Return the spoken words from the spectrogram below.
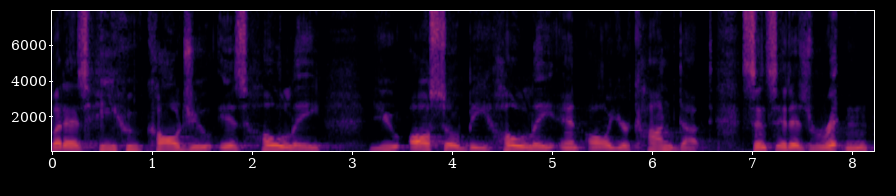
but as he who called you is holy, you also be holy in all your conduct, since it is written,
